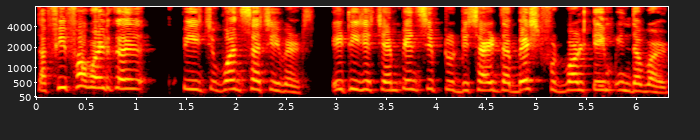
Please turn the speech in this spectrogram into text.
The FIFA World Cup is one such event. It is a championship to decide the best football team in the world.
